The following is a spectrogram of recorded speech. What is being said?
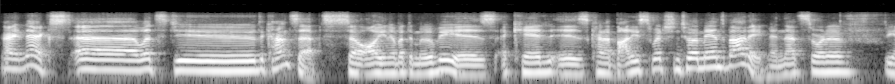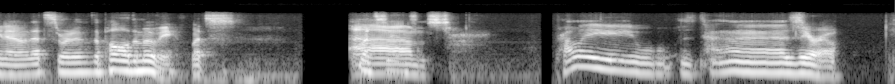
For me, so, all right, next, uh, let's do the concept. So all you know about the movie is a kid is kind of body switched into a man's body, and that's sort of you know that's sort of the pull of the movie. What's what's Um, probably uh, zero. At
